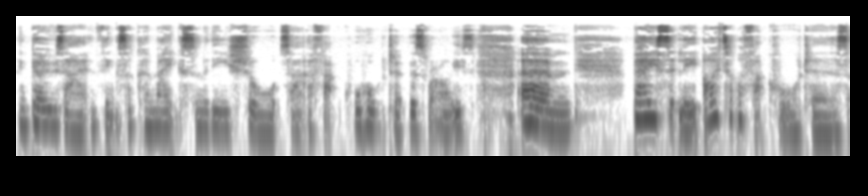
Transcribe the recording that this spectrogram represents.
and goes out and thinks I can make some of these shorts out of fat quarters right? Um basically I took my fat quarters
